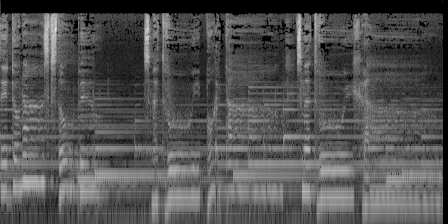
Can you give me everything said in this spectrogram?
Si do nás vstoupil, jsme tvůj portál, jsme tvůj chrám.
